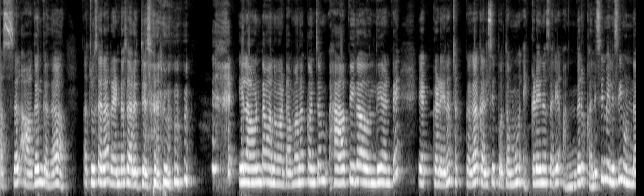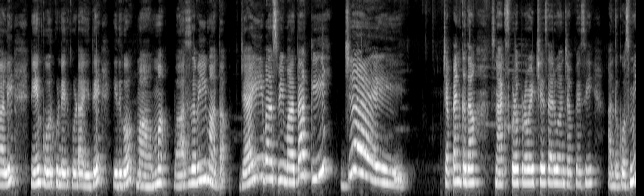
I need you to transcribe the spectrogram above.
అస్సలు ఆగం కదా. అది చూసారా? రెండోసారి వచ్చేసాను. ఇలా ఉంటాం అనమాట మనకు కొంచెం హ్యాపీగా ఉంది అంటే ఎక్కడైనా చక్కగా కలిసిపోతాము. ఎక్కడైనా సరే అందరూ కలిసిమెలిసి ఉండాలి. నేను కోరుకునేది కూడా ఇదే. ఇదిగో మా అమ్మ వాసవి మాత. జై వాసవి మాతకి జై! చెప్పాను కదా స్నాక్స్ కూడా ప్రొవైడ్ చేశారు అని చెప్పేసి. అందుకోసమే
